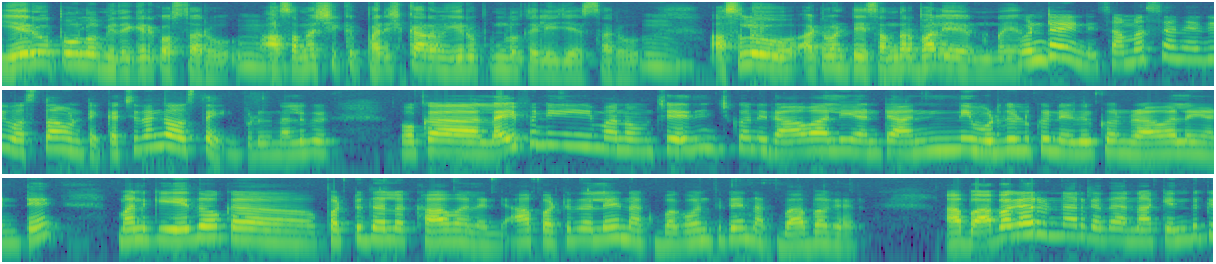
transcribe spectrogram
ఏ రూపంలో మీ దగ్గరికి వస్తారు? ఆ సమస్యకి పరిష్కారం ఏ రూపంలో తెలియజేస్తారు. అసలు అటువంటి సందర్భాలు ఏమైనా ఉన్నాయా? ఉంటాయండి. సమస్య అనేది వస్తూ ఉంటాయి. ఖచ్చితంగా వస్తాయి. ఇప్పుడు నలుగురు ఒక లైఫ్ని మనం ఛేదించుకొని రావాలి అంటే అన్ని ఒడిదుడుకుని ఎదుర్కొని రావాలి అంటే మనకి ఏదో ఒక పట్టుదల కావాలండి. ఆ పట్టుదలే నాకు భగవంతుడే నాకు బాబా గారు. ఆ బాబా గారు ఉన్నారు కదా నాకెందుకు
